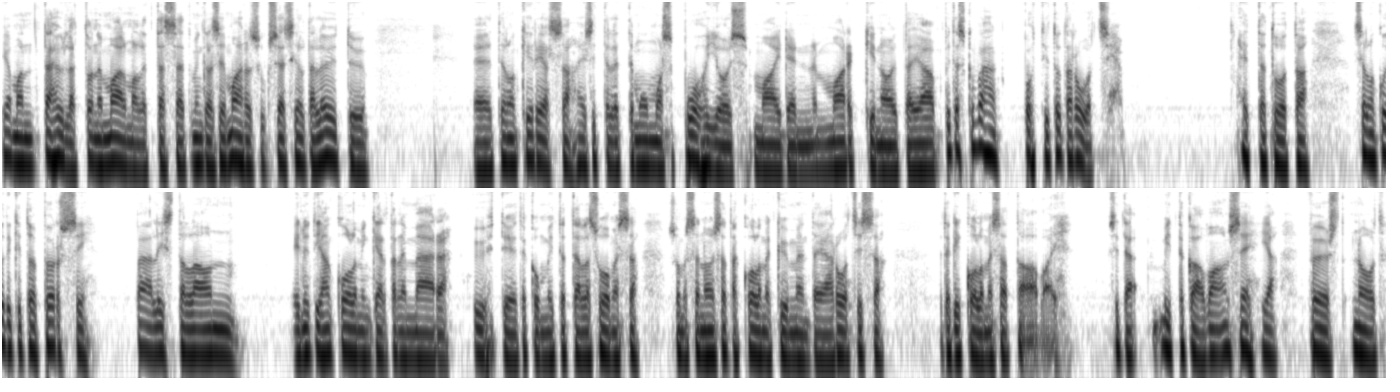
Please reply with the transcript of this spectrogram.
hieman tähyllä tuonne maailmalle tässä, että minkälaisia mahdollisuuksia sieltä löytyy. Teillä on kirjassa, esittelette muun muassa Pohjoismaiden markkinoita ja pitäisikö vähän pohtia tuota Ruotsia? Että tuota, siellä on kuitenkin tuo pörssi päälistalla on, ei nyt ihan kolminkertainen määrä yhtiöitä kuin mitä täällä Suomessa, Suomessa noin 130 ja Ruotsissa jotakin 300 vai sitä mittakaavaa on se. Ja First North,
